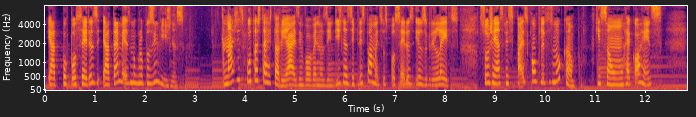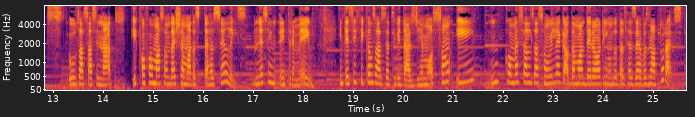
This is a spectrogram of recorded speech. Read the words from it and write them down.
e por poceiros e até mesmo grupos indígenas. Nas disputas territoriais envolvendo os indígenas e principalmente os poceiros e os grileiros, surgem os principais conflitos no campo, que são recorrentes os assassinatos e conformação das chamadas terras sem leis. Nesse entremeio, intensificam as atividades de remoção e comercialização ilegal da madeira oriunda das reservas naturais.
